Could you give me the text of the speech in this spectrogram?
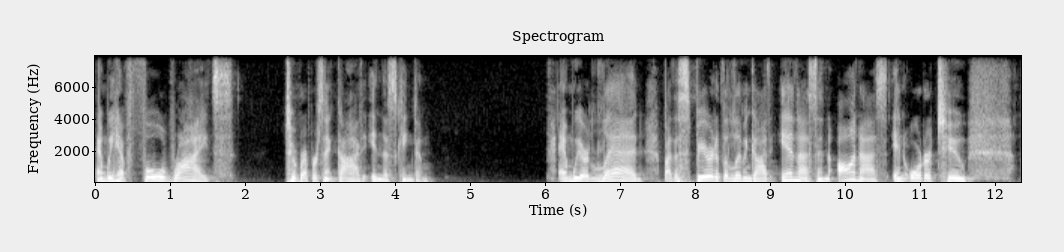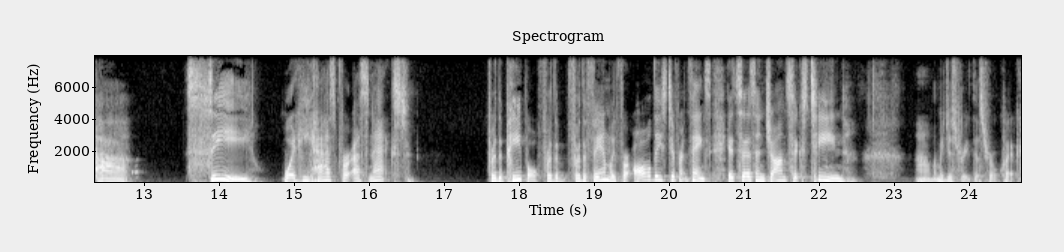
And we have full rights to represent God in this kingdom. And we are led by the Spirit of the living God in us and on us in order to uh, see what He has for us next for the people, for the for the family, for all these different things. It says in John 16, uh, let me just read this real quick.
